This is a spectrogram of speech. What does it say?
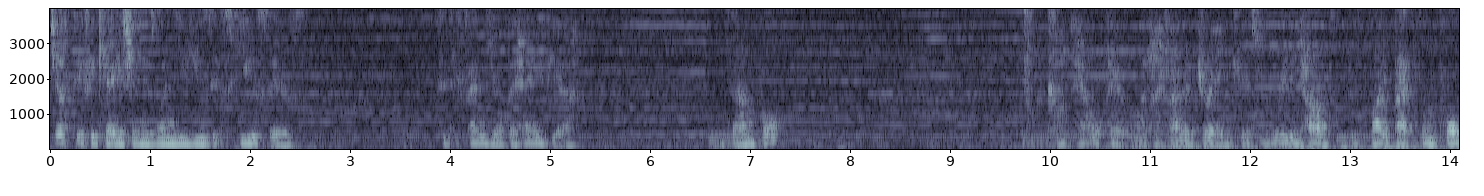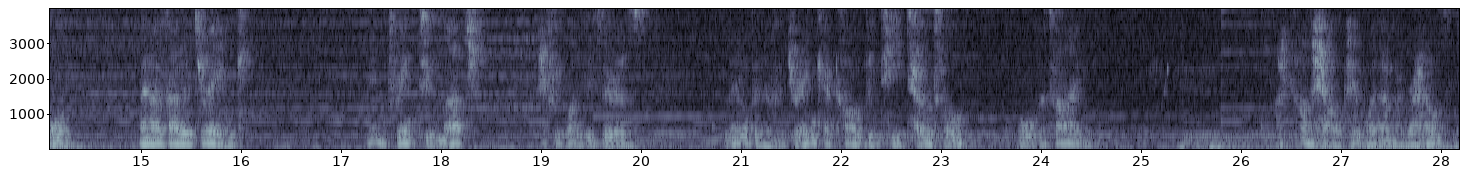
Justification is when you use excuses to defend your behavior. Example, I can't help it when I've had a drink. It's really hard to fight back from porn when I've had a drink. I didn't drink too much. Everyone deserves a little bit of a drink. I can't be teetotal all the time. I can't help it when I'm aroused.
